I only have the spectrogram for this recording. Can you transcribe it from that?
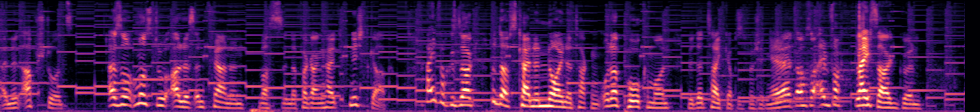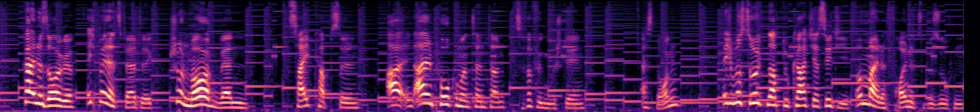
einen Absturz. Also musst du alles entfernen, was es in der Vergangenheit nicht gab. Einfach gesagt, du darfst keine neuen Attacken oder Pokémon mit der Zeitkapsel verschicken. Er hätte auch so einfach gleich sagen können. Keine Sorge, ich bin jetzt fertig. Schon morgen werden Zeitkapseln in allen Pokémon-Centern zur Verfügung stehen. Erst morgen? Ich muss zurück nach Ducatia City, um meine Freunde zu besuchen.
